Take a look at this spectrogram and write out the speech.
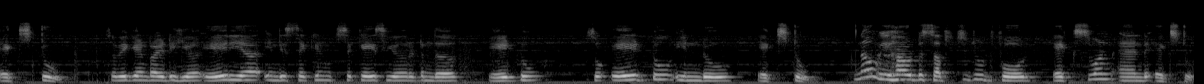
x2 so we can write here area in the second case here written the a2 so a2 into x2 now we have to substitute for x1 and x2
